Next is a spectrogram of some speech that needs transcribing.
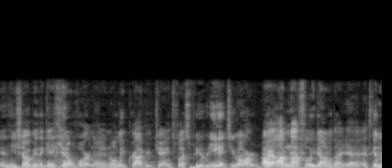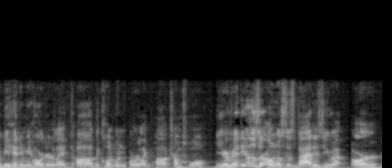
And he showed me the gay kid on Fortnite, and holy crap, you've changed. Plus, puberty hits you hard. I, I'm not fully done with that yet. It's gonna be hitting me harder like uh, the cold one or like uh, Trump's wall. Your videos are almost as bad as you are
